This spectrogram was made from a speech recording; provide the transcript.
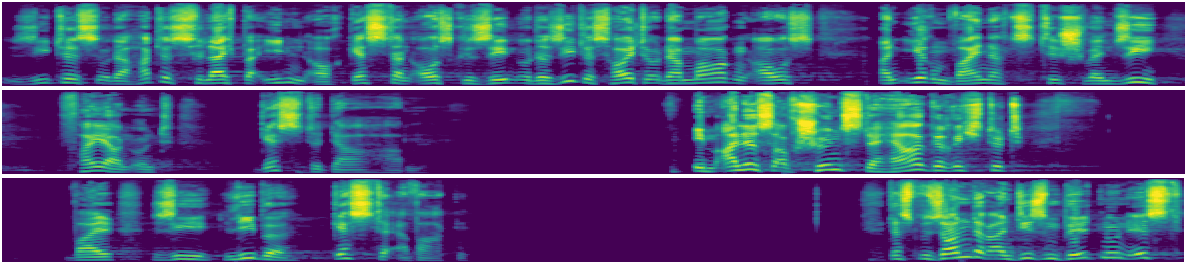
sieht es oder hat es vielleicht bei Ihnen auch gestern ausgesehen oder sieht es heute oder morgen aus an Ihrem Weihnachtstisch, wenn Sie feiern und Gäste da haben. Ihm alles auf schönste Herr gerichtet, weil Sie liebe Gäste erwarten. Das Besondere an diesem Bild nun ist,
